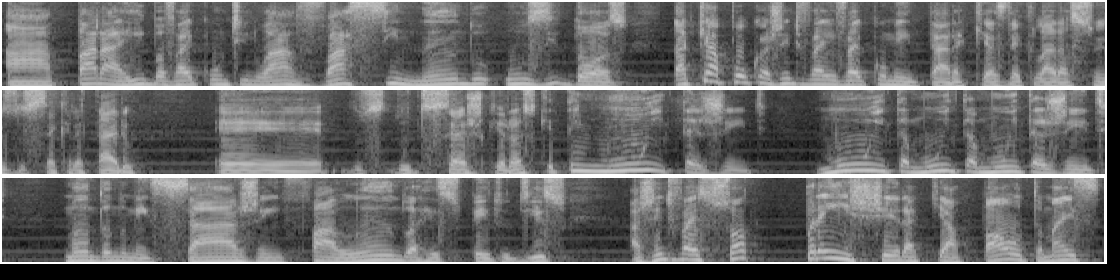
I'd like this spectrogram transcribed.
a Paraíba vai continuar vacinando os idosos. Daqui a pouco a gente vai, vai comentar aqui as declarações do secretário é, do, do Sérgio Queiroz, que tem muita gente, muita, muita, muita gente mandando mensagem, falando a respeito disso. A gente vai só preencher aqui a pauta, mas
